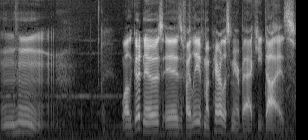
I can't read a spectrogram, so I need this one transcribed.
Mm-hmm. Well, the good news is if I leave my Perilous Mirror back, he dies.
